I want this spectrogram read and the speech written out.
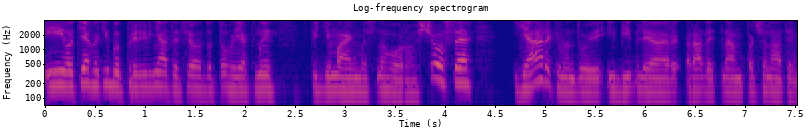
І от я хотів би прирівняти це до того, як ми піднімаємось на гору. Що все я рекомендую, і Біблія радить нам починати.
